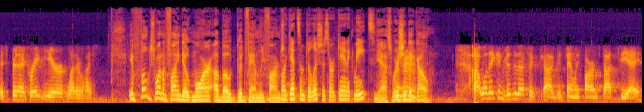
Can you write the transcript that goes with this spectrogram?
it's been a great year weather-wise. If folks want to find out more about Good Family Farms or get some delicious organic meats, yes, where should mm-hmm. they go? Uh, well, they can visit us at uh, goodfamilyfarms.ca,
